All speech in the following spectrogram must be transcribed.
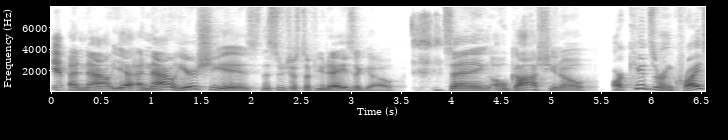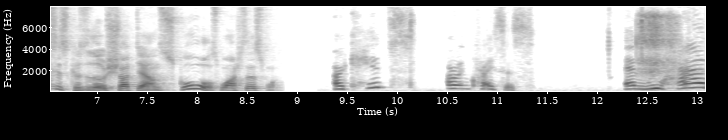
Yep. And now, yeah, and now here she is. This was just a few days ago, saying, "Oh gosh, you know, our kids are in crisis because of those shut down schools." Watch this one. Our kids are in crisis and we had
